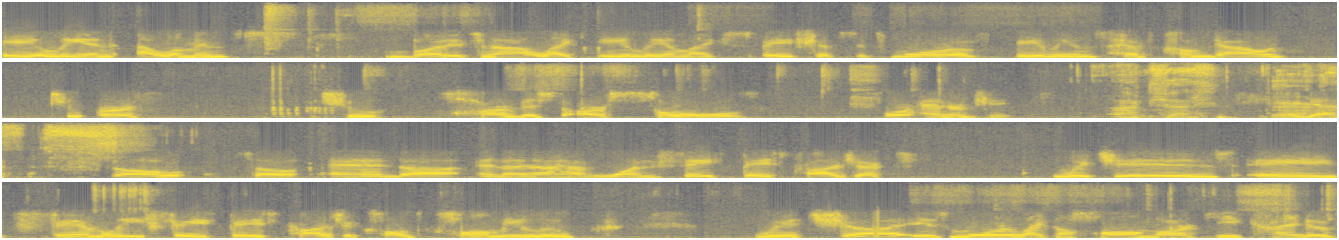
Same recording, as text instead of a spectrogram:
alien elements, but it's not like alien like spaceships. It's more of aliens have come down to Earth to harvest our souls for energy. Okay. Again, so so and uh, and then I have one faith-based project, which is a family faith-based project called Call Me Luke, which uh, is more like a hallmarky kind of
